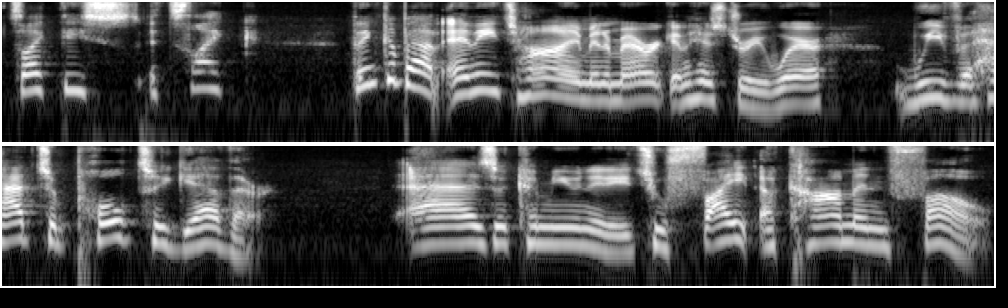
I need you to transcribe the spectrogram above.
It's like these, it's like, think about any time in American history where we've had to pull together as a community to fight a common foe.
